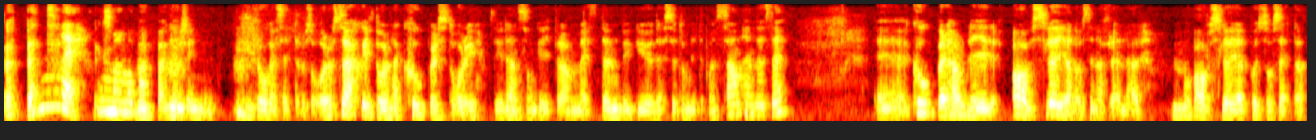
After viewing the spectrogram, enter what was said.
öppet. Nej, och Liksom. mamma och pappa Mm, kanske in- ifrågasätter och så. Och särskilt då den här Cooper story, det är den som griper an mest. Den bygger ju dessutom lite på en sann händelse. Eh, Cooper han blir avslöjad av sina föräldrar Mm. och avslöjad på ett så sätt att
